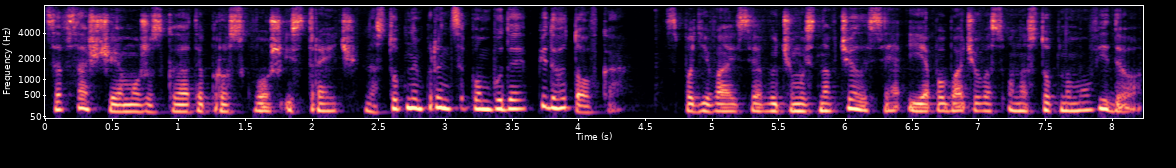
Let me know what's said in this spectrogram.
це все, що я можу сказати про сквош і стрейч. Наступним принципом буде підготовка. Сподіваюся, ви чомусь навчилися, і я побачу вас у наступному відео.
